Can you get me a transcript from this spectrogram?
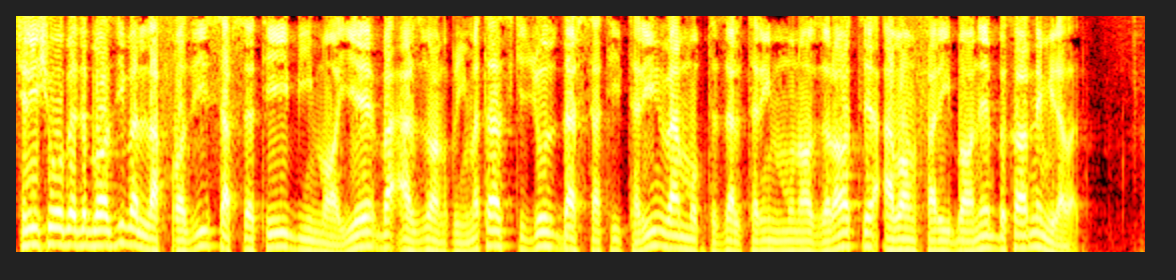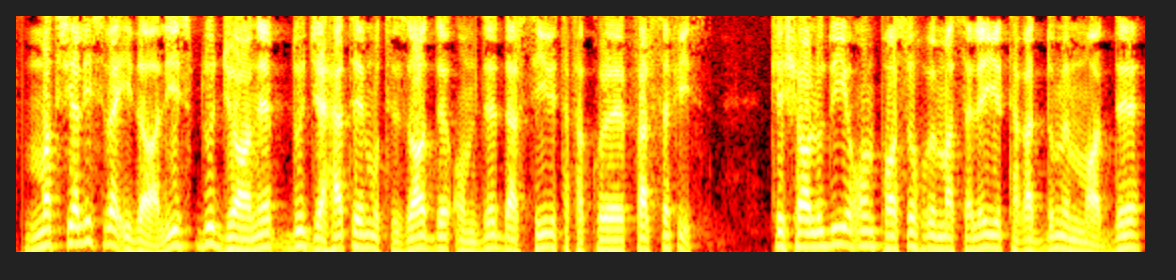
چنین شعبده بازی و لفاظی سفسطی بیمایه و ارزان قیمت است که جز در سطحی ترین و مبتزل ترین مناظرات عوام فریبانه به کار نمی رود ماتریالیسم و ایدئالیسم دو جانب دو جهت متضاد عمده در سیر تفکر فلسفی است. که شالودی آن پاسخ به مسئله تقدم ماده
